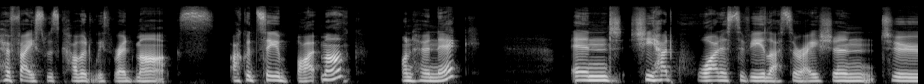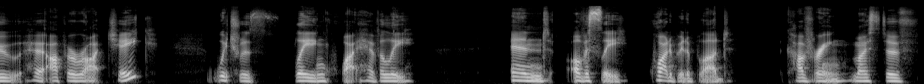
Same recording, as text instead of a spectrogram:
Her face was covered with red marks I could see a bite mark on her neck. And she had quite a severe laceration to her upper right cheek, which was bleeding quite heavily. And obviously, quite a bit of blood covering most of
